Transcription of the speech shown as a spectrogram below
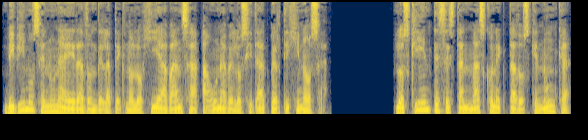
Vivimos en una era donde la tecnología avanza a una velocidad vertiginosa. Los clientes están más conectados que nunca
